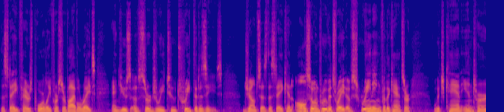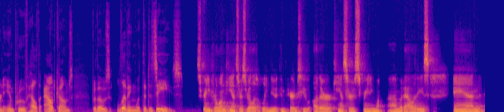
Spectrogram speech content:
the state fares poorly for survival rates and use of surgery to treat the disease. Jump says the state can also improve its rate of screening for the cancer, which can in turn improve health outcomes for those living with the disease. Screening for lung cancer is relatively new compared to other cancer screening uh, modalities. And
